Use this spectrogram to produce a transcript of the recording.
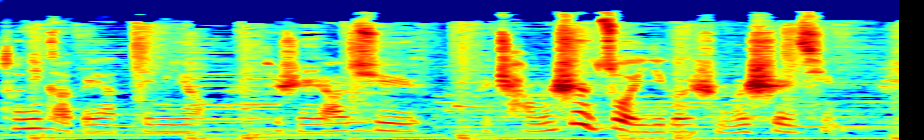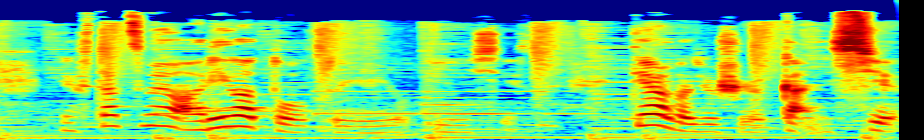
う。とにかくやってみよう，就是要去尝试做一个什么事情。二つ目はありがとうという因子です。第二个就是感谢。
